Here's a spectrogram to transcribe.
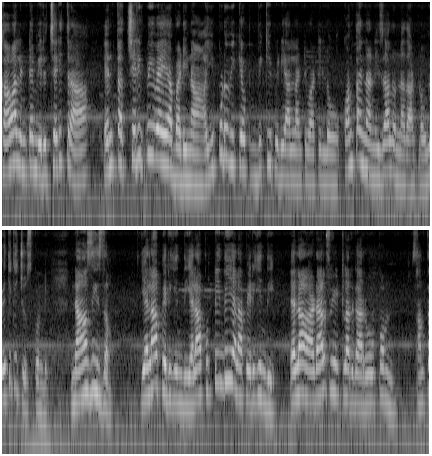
కావాలంటే మీరు చరిత్ర ఎంత చెరిపివేయబడినా ఇప్పుడు వికీ వికీపీడియా లాంటి వాటిల్లో కొంత నిజాలు ఉన్న దాంట్లో వెతికి చూసుకోండి. నాజిజం ఎలా పెరిగింది? ఎలా పుట్టింది? ఎలా పెరిగింది? ఎలా అడాల్ఫ్ హిట్లర్గా రూపం సంత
